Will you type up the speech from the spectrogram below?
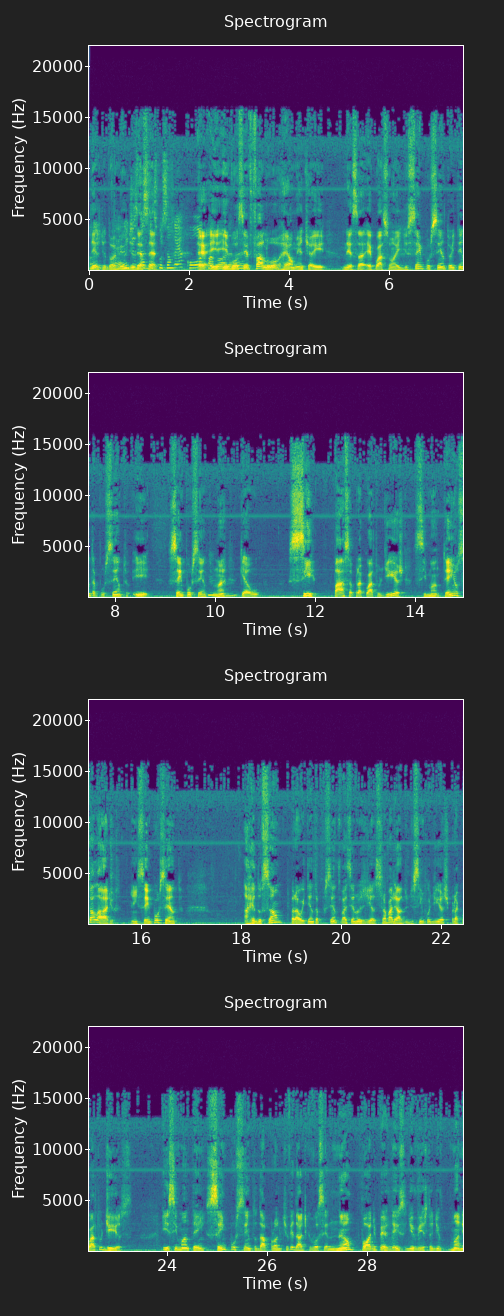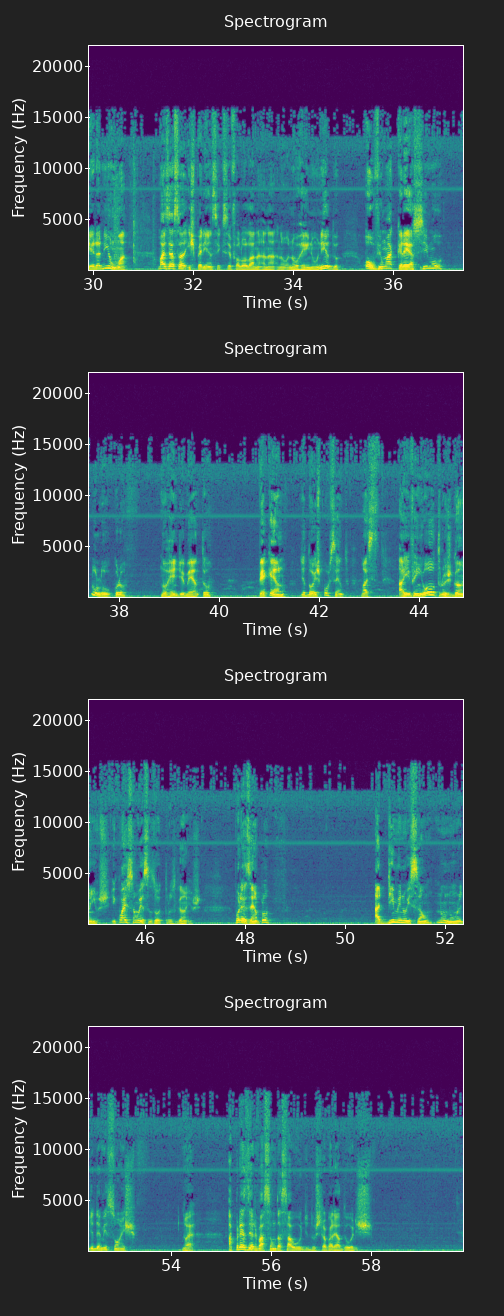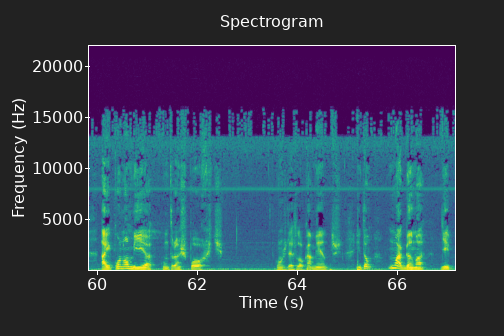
Desde 2017. É, antes da discussão ganha corpo é, agora, e, e você né? falou realmente aí nessa equação aí de 100%, 80% e 100%, uhum. não é? Que é o se passa para quatro dias, se mantém o salário em 100%. A redução para 80% vai ser nos dias trabalhados, de cinco dias para quatro dias. E se mantém 100% da produtividade, que você não pode perder isso de vista de maneira nenhuma. Mas essa experiência que você falou lá na, na, no, no Reino Unido, houve um acréscimo no lucro, no rendimento pequeno, de 2%. Mas Aí vem outros ganhos. E quais são esses outros ganhos? Por exemplo, a diminuição no número de demissões, não é? A preservação da saúde dos trabalhadores. A economia com transporte, com os deslocamentos. Então, uma gama de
